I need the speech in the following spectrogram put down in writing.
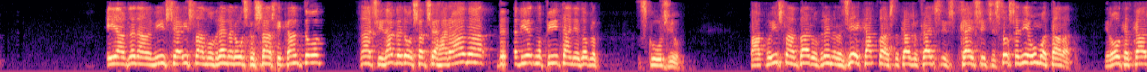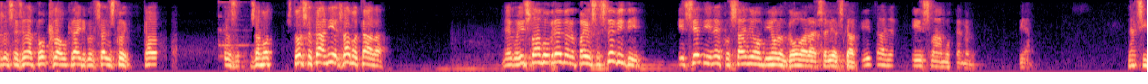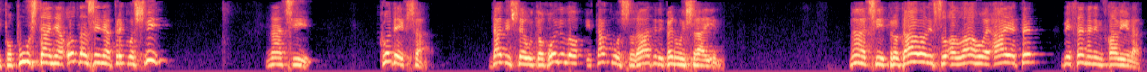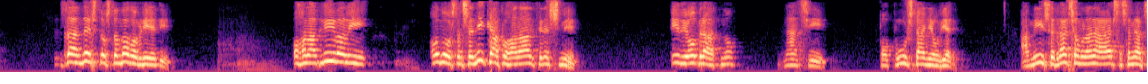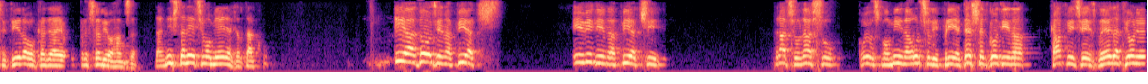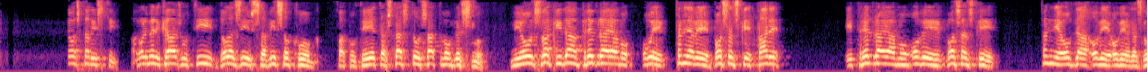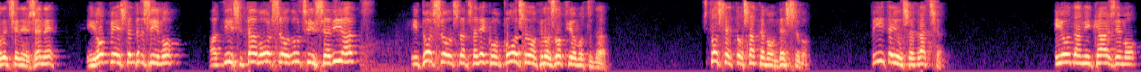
I ja gledam emisija islam u vremenu, usko šanski kanton, Znači, nagledao sam se harama da bi jedno pitanje dobro skužio. Pa ako islam bar u vremenu, gdje je kakva, što kažu krajšići, krajšići, što se nije umotala? Jer ovo kad kaže se žena pokla u krajini kod Šadiskoj, kao žamot, što se ta nije žamotala? Nego išla mu vremenu, pa još sve vidi. I sjedi neko sa njom i on odgovara šarijatska pitanja i išla mu vremenu. Ja. Znači, popuštanja, odlaženja preko svi znači, kodeksa da bi se udovoljilo i tako su radili Benu Israil. Znači, prodavali su Allahove ajete bi semenim kalila. Za nešto što malo vrijedi. Ohaladljivali ono što se nikako halaliti ne smije. Ili obratno, znači, popuštanje u vjeri. A mi se vraćamo na nas što sam ja citirao kada je preselio Hamza. Da ništa nećemo mijenjati, jel tako? I ja dođem na pijač i vidim na pijači braću našu koju smo mi naučili prije deset godina kakvi će izgledati, oni ostali sti. A oni meni kažu ti dolaziš sa visokog fakulteta, šta što sa tvom desilo? Mi ovo svaki dan prebrajamo ove prljave bosanske pare i prebrajamo ove bosanske prnje ovda, ove, ove razgoličene žene i opet se držimo, a ti si tamo ošao da učiš šarijat i došao sam sa nekom posebnom filozofijom od tuda. Što se to sa tebom desilo? Pitaju se braća. I onda mi kažemo,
